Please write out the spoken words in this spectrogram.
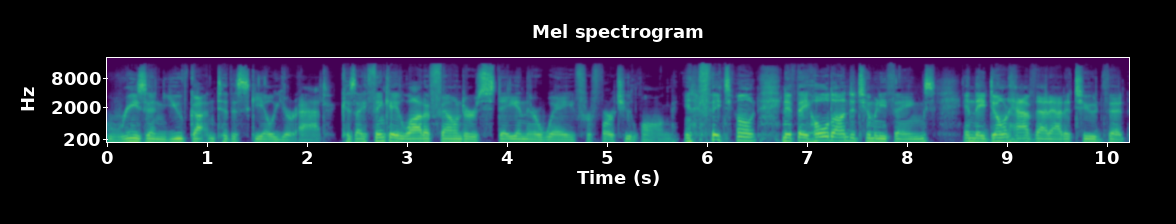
reason you've gotten to the scale you're at because i think a lot of founders stay in their way for far too long. And if they don't and if they hold on to too many things and they don't have that attitude that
